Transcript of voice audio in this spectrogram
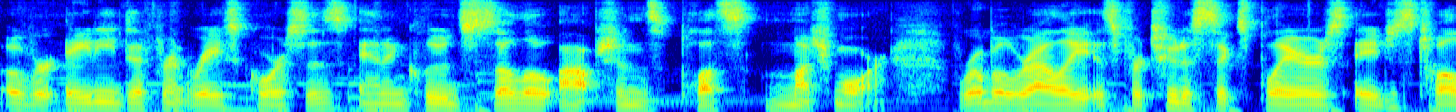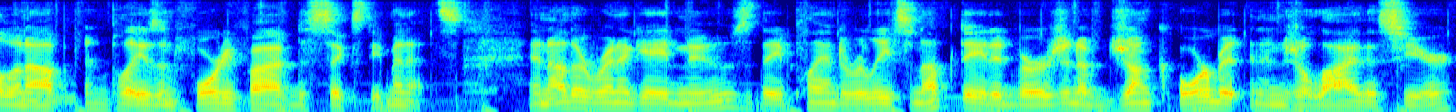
over 80 different race courses, and includes solo options plus much more. Robo Rally is for 2 to 6 players ages 12 and up and plays in 45 to 60 minutes. In other Renegade news, they plan to release an updated version of Junk Orbit in July this year.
